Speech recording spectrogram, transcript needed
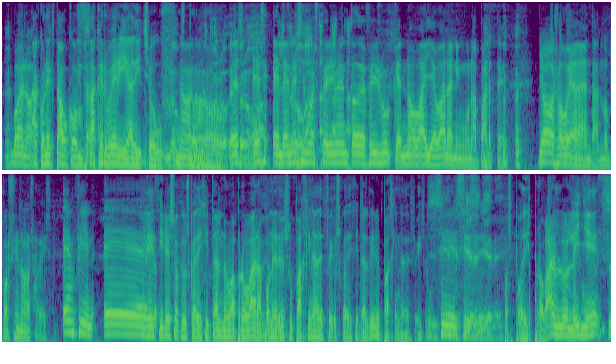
Bueno, ha conectado con Zuckerberg y ha dicho, uff, No, no, esto no, no. esto no. es, va, es el esto enésimo experimento de Facebook que no va a llevar a ninguna parte. Yo os lo voy adelantando por si no lo sabéis. En fin, eh, ¿Quiere decir eso que Euska Digital no va a probar a poner en su página de Facebook? Euska Digital tiene página de Facebook. Sí, Tiene, sí, tiene, sí. tiene. Pues podéis probarlo, leñe. Sí,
